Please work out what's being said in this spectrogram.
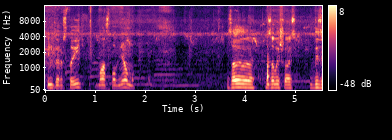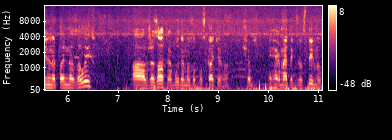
Фільтр стоїть, масло в ньому. Залишилось дизельне пальне залить, а вже завтра будемо запускати його, щоб герметик застигнув.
